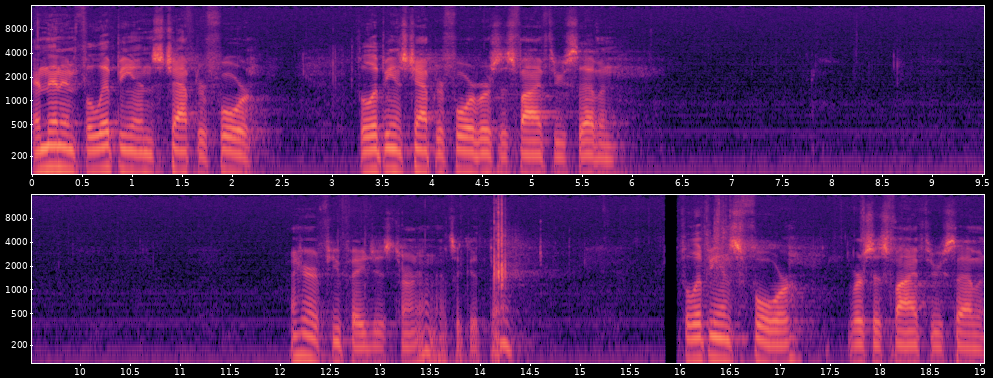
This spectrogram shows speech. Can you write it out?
And then in Philippians chapter 4, Philippians chapter 4, verses 5 through 7. I hear a few pages turning. That's a good thing. Philippians 4, verses 5 through 7.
